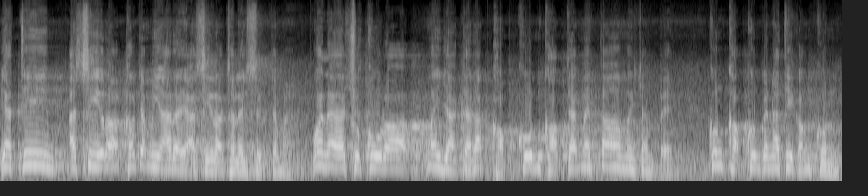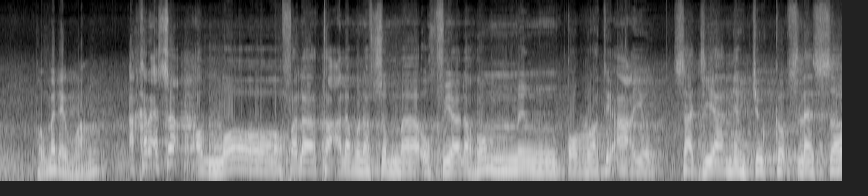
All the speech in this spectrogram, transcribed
yatim asira kau จะมีอะไร asira เฉลยศึกจะมา wala syukura ไม่อยากจะรับขอบคุณขอบใจไม่ต้องไม่จำเป็น คุณขอบคุณเป็นหน้าที่ของคุณ ผมไม่ได้หวัง akhirat esok Allah fala ta'lamu nafsum ma ukhfiya lahum min qurrati a'yun. Sajian yang cukup selesa.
